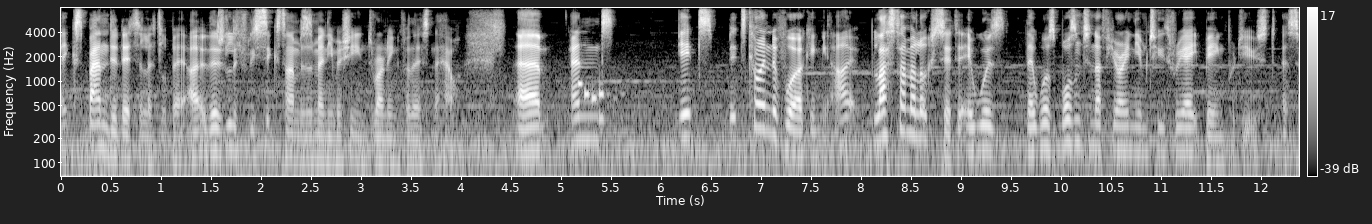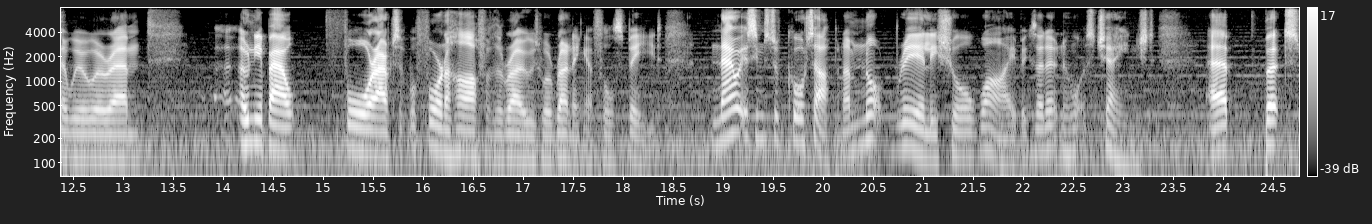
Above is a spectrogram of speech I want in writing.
expanded it a little bit. Uh, there's literally six times as many machines running for this now, um, and it's it's kind of working. I, last time I looked at it, it was there was wasn't enough uranium 238 being produced, so we were um, only about four out of well, four and a half of the rows were running at full speed. Now it seems to have caught up, and I'm not really sure why because I don't know what's changed. Uh, but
